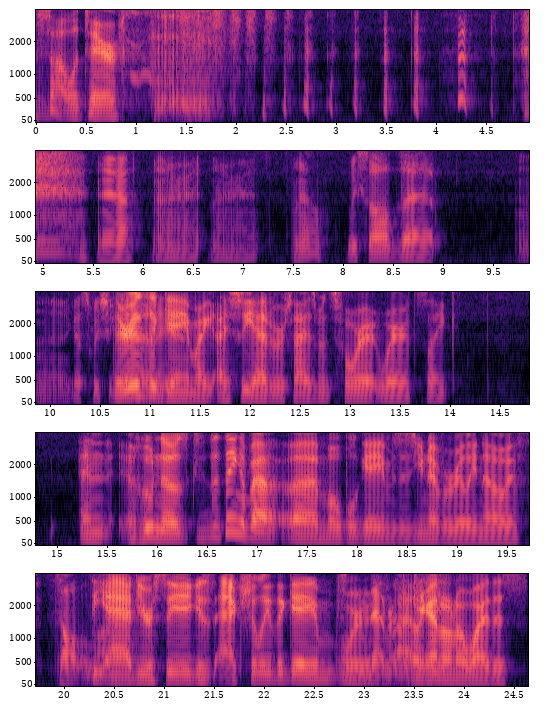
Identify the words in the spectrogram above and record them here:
Solitaire. Yeah. All right. All right. Well, we solved that. Uh, I guess we should. There get is a outta here. game I, I see advertisements for it where it's like, and who knows? Because the thing about uh, mobile games is you never really know if It's all the lie. ad you're seeing is actually the game or never the like I don't know why this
